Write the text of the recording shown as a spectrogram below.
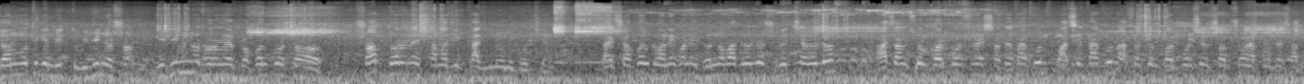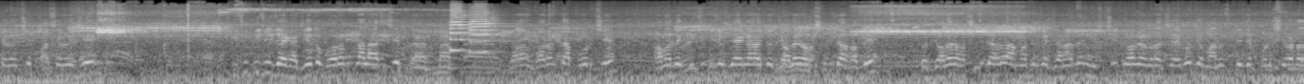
জন্ম থেকে মৃত্যু, বিভিন্ন সব, বিভিন্ন ধরনের প্রকল্প সহ সব ধরনের সামাজিক কাজগুলো উনি করছেন। তাই সকলকে অনেক অনেক ধন্যবাদ রইল, শুভেচ্ছা রইল। আসানসোল কর্পোরেশনের সাথে থাকুন, পাশে থাকুন। আসানসোল কর্পোরেশন সবসময় আপনাদের সাথে রয়েছে, পাশে রয়েছে। কিছু কিছু জায়গা, যেহেতু গরমকাল আসছে গরমটা পড়ছে আমাদের কিছু কিছু জায়গা হয়তো জলের অসুবিধা হবে। তো জলের অসুবিধা হলে আমাদেরকে জানাবেন, নিশ্চিতভাবে আমরা চাইব যে মানুষকে যে পরিষেবাটা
